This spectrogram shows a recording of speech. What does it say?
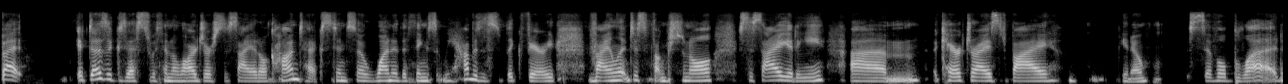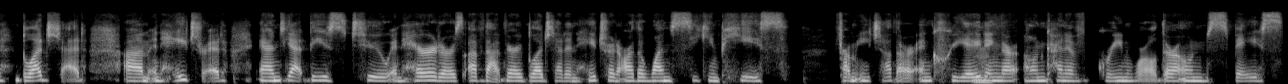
But it does exist within a larger societal context. And so one of the things that we have is this like very violent, dysfunctional society um, characterized by, you know, civil blood, bloodshed, um, and hatred. And yet, these two inheritors of that very bloodshed and hatred are the ones seeking peace from each other and creating mm. their own kind of green world, their own space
